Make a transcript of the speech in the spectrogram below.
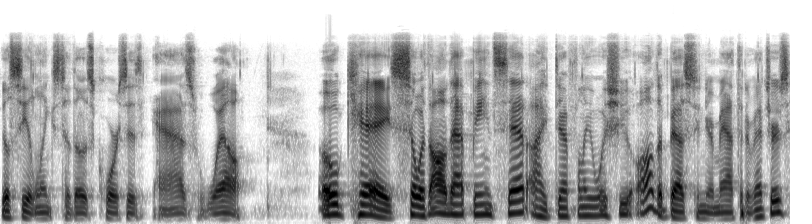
You'll see links to those courses as well. Okay, so with all that being said, I definitely wish you all the best in your math adventures.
